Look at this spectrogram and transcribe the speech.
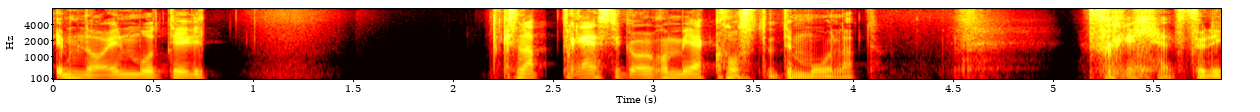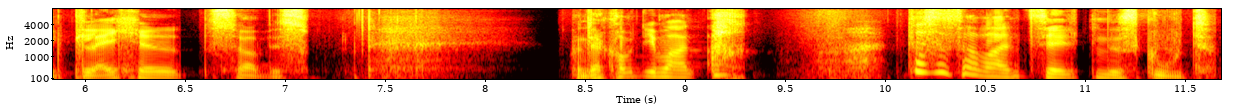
im neuen Modell knapp 30 Euro mehr kostet im Monat. Frechheit für den gleichen Service. Und da kommt immer an, ach, das ist aber ein seltenes Gut.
